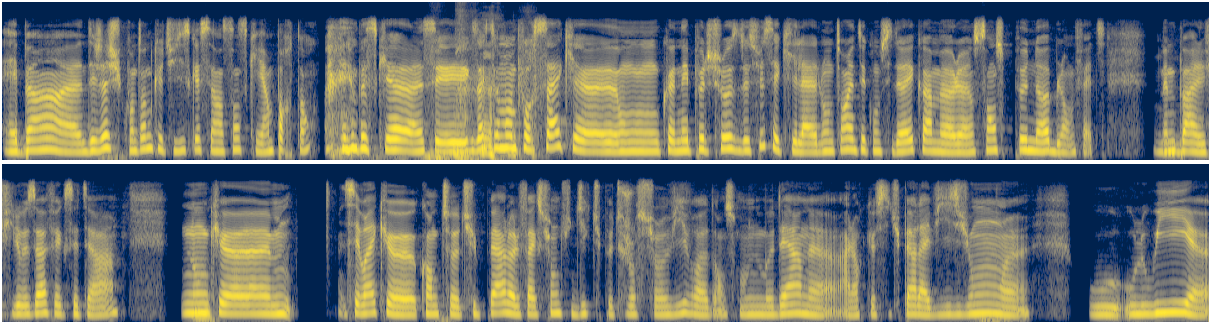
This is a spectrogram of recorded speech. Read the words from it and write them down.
Eh ben, euh, déjà, je suis contente que tu dises que c'est un sens qui est important, parce que euh, c'est exactement pour ça qu'on connaît peu de choses dessus, c'est qu'il a longtemps été considéré comme euh, un sens peu noble, en fait, même Mhm. par les philosophes, etc. Donc, euh, c'est vrai que quand tu perds l'olfaction, tu te dis que tu peux toujours survivre dans ce monde moderne, alors que si tu perds la vision ou, ou l'ouïe, euh,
